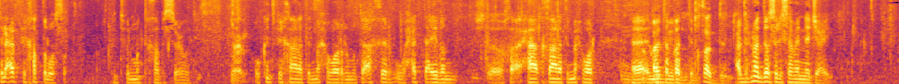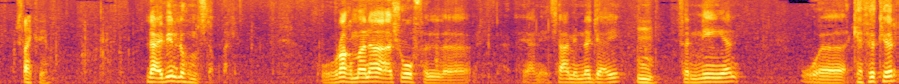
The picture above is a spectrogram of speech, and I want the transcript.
تلعب في خط الوسط. كنت في المنتخب السعودي. نعم. وكنت في خانة المحور المتأخر وحتى أيضا خانة المحور آه، المتقدم. متقدم. عبد الرحمن الدوسري سامي النجعي. إيش رأيك فيهم؟ لاعبين لهم مستقبل. ورغم أنا أشوف ال- يعني سامي النجعي مم. فنيا وكفكر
